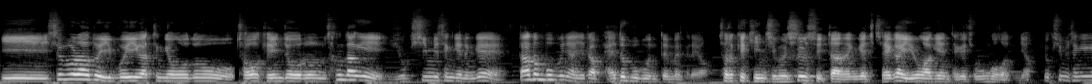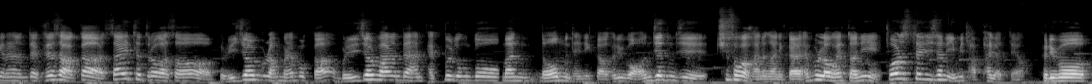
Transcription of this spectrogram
이 실버라도 EV 같은 경우도 저 개인적으로는 상당히 욕심이 생기는 게 다른 부분이 아니라 배드 부분 때문에 그래요. 저렇게 긴 짐을 실을 수 있다는 게 제가 이용하기엔 되게 좋은 거거든요. 욕심이 생기긴 하는데 그래서 아까 사이트 들어가서 그 리저브를 한번 해볼까? 뭐 리저브 하는데 한 100불 정도만 넣으면 되니까 그리고 언제든지 취소가 가능하니까 해보려고 했더니 퍼스트 에디션은 이미 다 팔렸대요. 그리고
